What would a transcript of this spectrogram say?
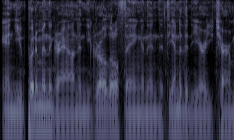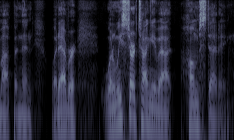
and you put them in the ground and you grow a little thing and then at the end of the year you tear them up and then whatever. When we start talking about homesteading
